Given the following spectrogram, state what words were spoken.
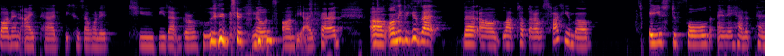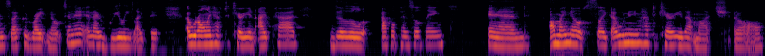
bought an iPad because I wanted to be that girl who took notes on the iPad. Um, only because that that um, laptop that I was talking about, it used to fold and it had a pen so I could write notes in it, and I really liked it. I would only have to carry an iPad, the little Apple Pencil thing, and all my notes. Like I wouldn't even have to carry that much at all,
